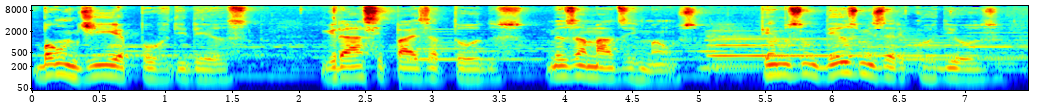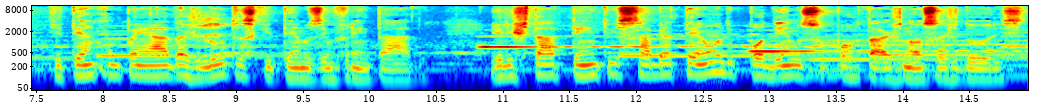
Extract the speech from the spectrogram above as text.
Bom dia, povo de Deus. Graça e paz a todos. Meus amados irmãos, temos um Deus misericordioso que tem acompanhado as lutas que temos enfrentado. Ele está atento e sabe até onde podemos suportar as nossas dores.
